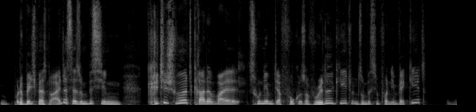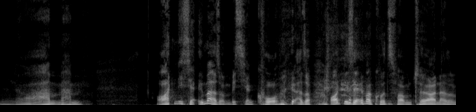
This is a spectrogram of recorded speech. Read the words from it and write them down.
oder bilde ich mir das nur ein, dass er so ein bisschen kritisch wird, gerade weil zunehmend der Fokus auf Riddle geht und so ein bisschen von ihm weggeht? Ja, ähm, Orton ist ja immer so ein bisschen komisch. Also Orton ist ja immer kurz vorm Turn. Also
